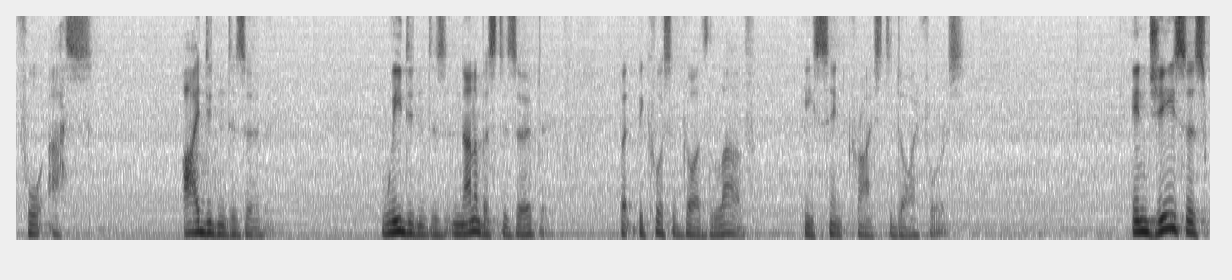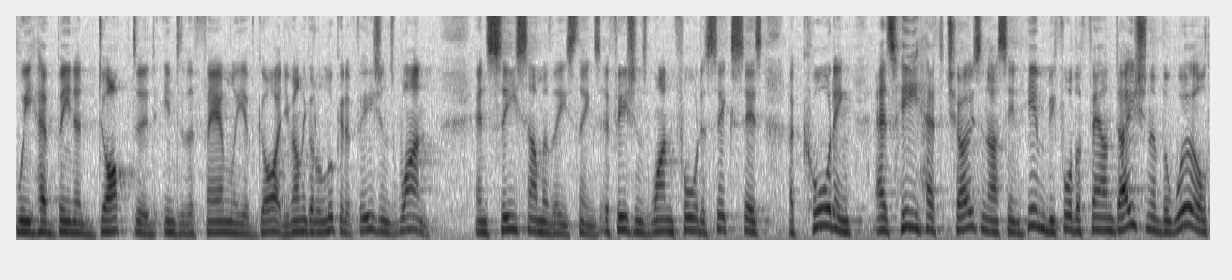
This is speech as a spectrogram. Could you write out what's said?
for us. I didn't deserve it. We didn't deserve none of us deserved it. But because of God's love, he sent Christ to die for us. In Jesus, we have been adopted into the family of God. You've only got to look at Ephesians 1 and see some of these things. Ephesians 1 4 to 6 says, According as he hath chosen us in him before the foundation of the world,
